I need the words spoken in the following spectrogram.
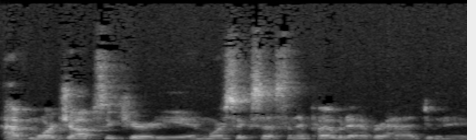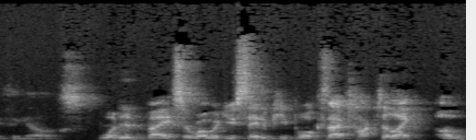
have more job security and more success than I probably would have ever had doing anything else. What advice or what would you say to people? Because I've talked to like a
